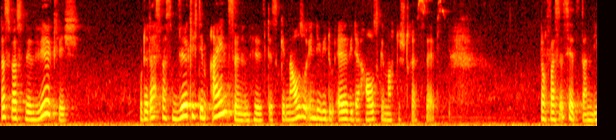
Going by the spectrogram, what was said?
Das, was wir wirklich oder das, was wirklich dem Einzelnen hilft, ist genauso individuell wie der hausgemachte Stress selbst. Doch was ist jetzt dann die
